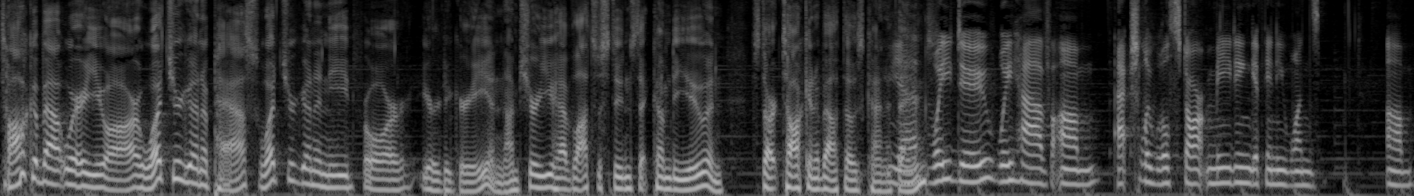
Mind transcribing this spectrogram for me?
talk about where you are, what you're going to pass, what you're going to need for your degree. And I'm sure you have lots of students that come to you and start talking about those kind of Yeah, things. we do. We have um, actually we'll start meeting if anyone's um,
